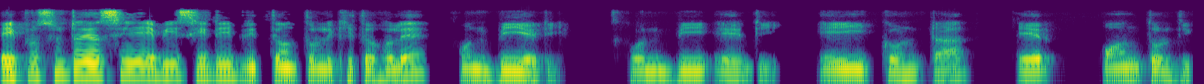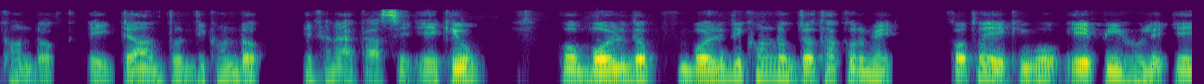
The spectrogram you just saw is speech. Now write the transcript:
এই প্রশ্নটাই আছে এবিসিডি বৃত্তে অন্তর্লিখিত হলে কোন বিএডি কোন বিএডি এই কোনটা এর অন্তর্দ্বিখণ্ডক, এইটা অন্তর্দ্বিখণ্ডক, এখানে আঁকা আছে এ কিউ ও বহির্দ, বহির্দ্বিখণ্ডক যথাক্রমে কত? এ কিউ ও এপি হলে এ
